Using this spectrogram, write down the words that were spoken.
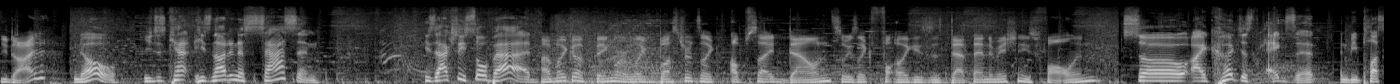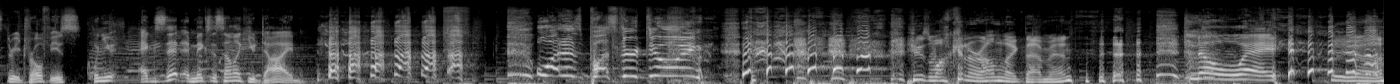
You died? No. You just can't. He's not an assassin. He's actually so bad. I have like a thing where like Buster's like upside down. So he's like, like he's his death animation. He's fallen. So I could just exit and be plus three trophies. When you exit, it makes it sound like you died. what is Buster doing? he was walking around like that, man. no way. yeah.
